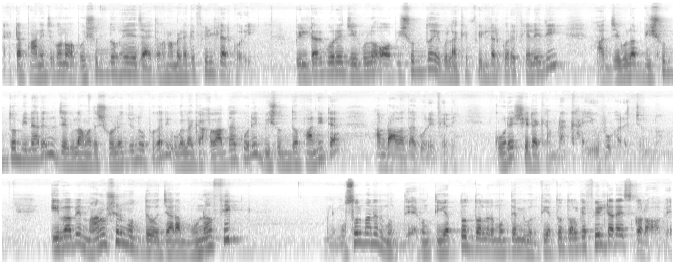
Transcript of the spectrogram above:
একটা পানি যখন অবিশুদ্ধ হয়ে যায়, তখন আমরা এটাকে ফিল্টার করি। ফিল্টার করে যেগুলো অবিশুদ্ধ, এগুলাকে ফিল্টার করে ফেলে দিই, আর যেগুলো বিশুদ্ধ মিনারেল যেগুলো আমাদের শরীরের জন্য উপকারী, ওগুলোকে আলাদা করে বিশুদ্ধ পানিটা আমরা আলাদা করে ফেলি। করে সেটাকে আমরা খাই উপকারের জন্য। এভাবে মানুষের মধ্যেও যারা মুনাফিক মানে মুসলমানের মধ্যে, এখন তিয়াত্তর দলের মধ্যে আমি বলি তিয়াত্তর দলকে ফিল্টারাইজ করা হবে।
